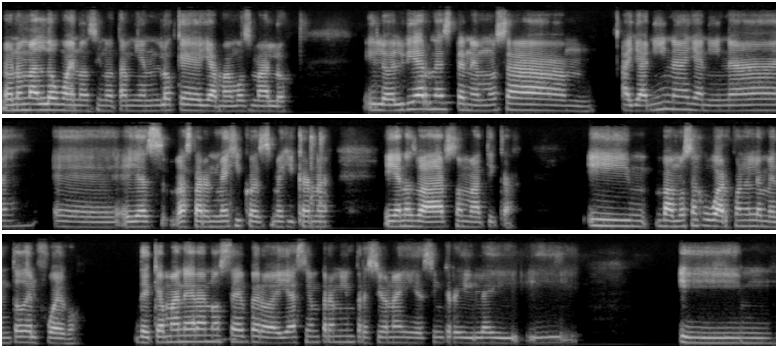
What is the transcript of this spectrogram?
no nomás lo bueno, sino también lo que llamamos malo. Y luego el viernes tenemos a, a Yanina, Yanina, eh, ella va a estar en México, es mexicana, ella nos va a dar somática y vamos a jugar con el elemento del fuego. De qué manera, no sé, pero ella siempre me impresiona y es increíble y, y,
